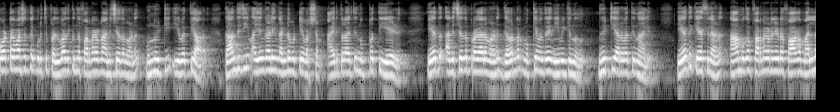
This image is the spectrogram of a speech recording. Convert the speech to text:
വോട്ടവകാശത്തെക്കുറിച്ച് പ്രതിപാദിക്കുന്ന ഭരണഘടനാ അനുച്ഛേദമാണ് മുന്നൂറ്റി ഇരുപത്തി ആറ് ഗാന്ധിജിയും അയ്യങ്കാളിയും കണ്ടുമുട്ടിയ വർഷം ആയിരത്തി തൊള്ളായിരത്തി മുപ്പത്തി ഏഴ് ഏത് അനുച്ഛേദപ്രകാരമാണ് ഗവർണർ മുഖ്യമന്ത്രിയെ നിയമിക്കുന്നത്? നൂറ്റി അറുപത്തി നാല് ഏത് കേസിലാണ് ആമുഖം ഭരണഘടനയുടെ ഭാഗമല്ല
